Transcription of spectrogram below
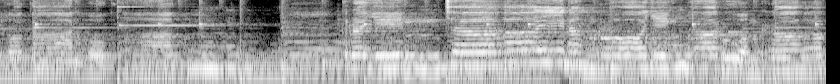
เพราะการอกหัก กระยินใจนั่งรอหญิงมาร่วมรัก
